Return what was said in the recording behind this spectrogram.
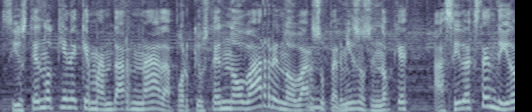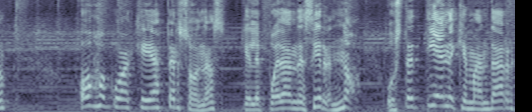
si usted no tiene que mandar nada porque usted no va a renovar su permiso, sino que ha sido extendido, ojo con aquellas personas que le puedan decir, no, usted tiene que mandar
